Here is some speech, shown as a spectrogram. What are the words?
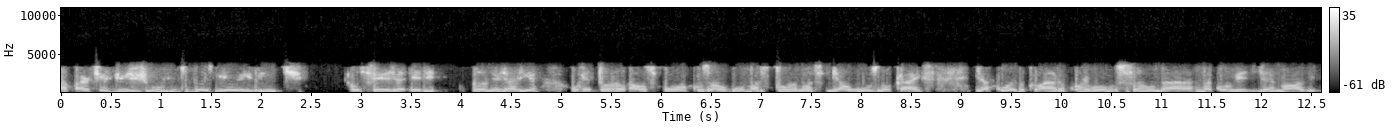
a partir de julho de 2020. Ou seja, ele planejaria o retorno aos poucos, algumas turmas de alguns locais, de acordo, claro, com a evolução da, da Covid-19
